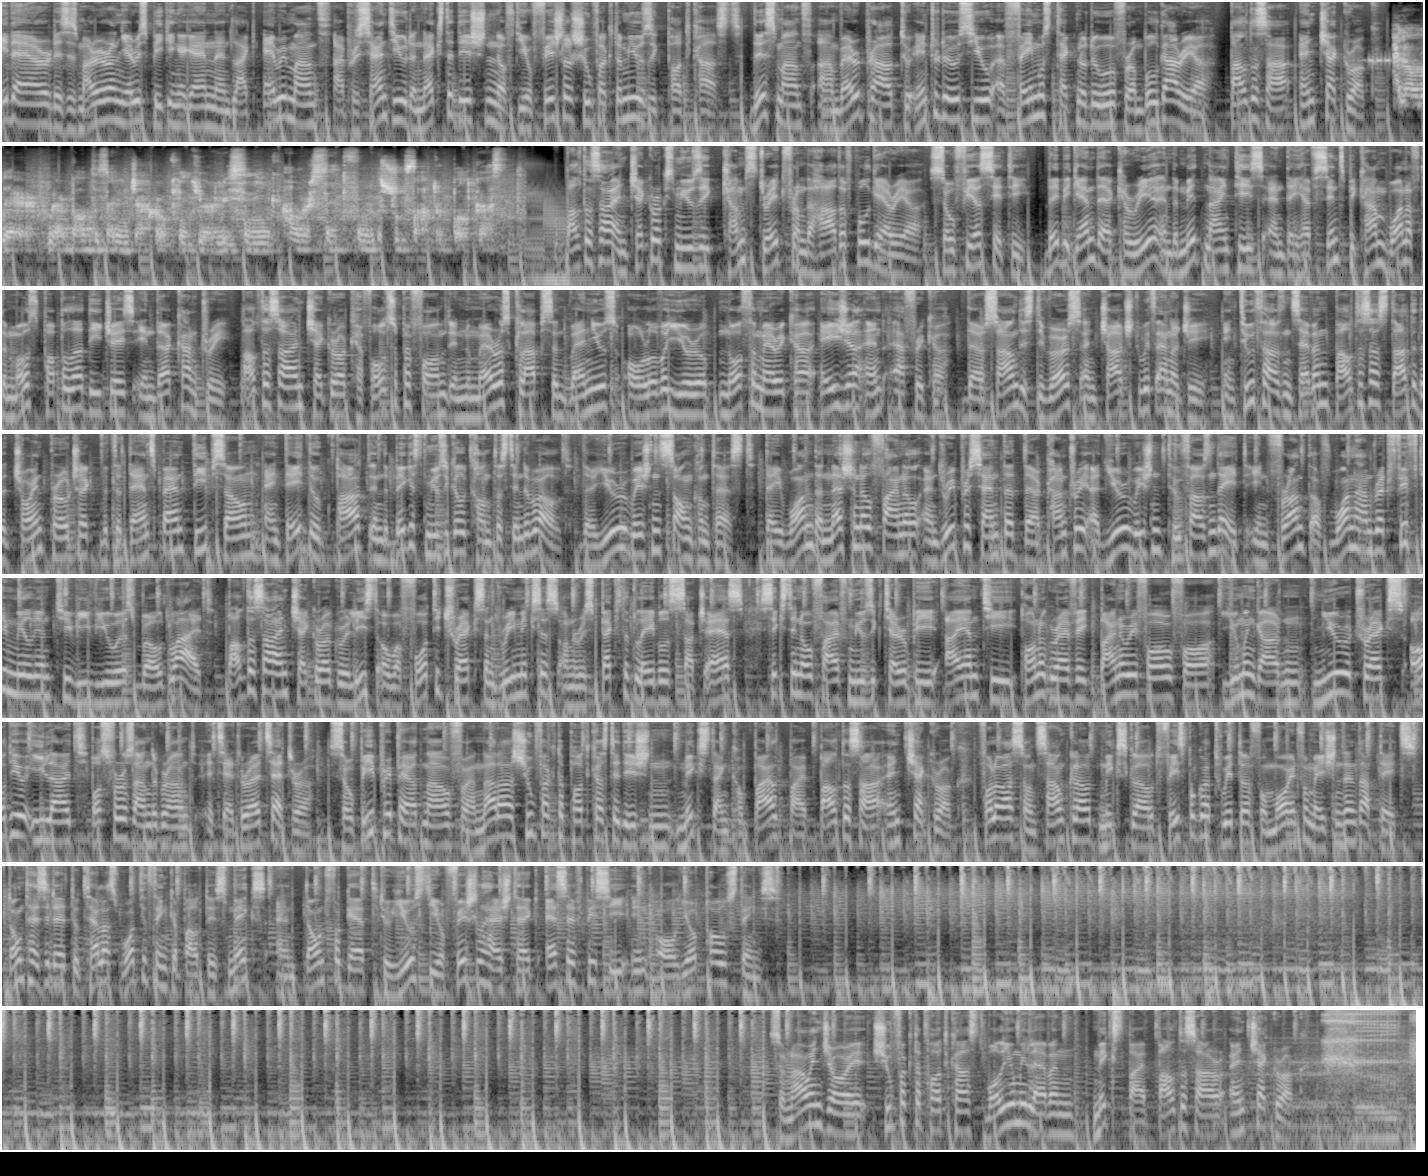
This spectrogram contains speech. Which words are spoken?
Hey there, this is Mario Ranieri speaking again, and like every month, I present you the next edition of the official Schubfaktor Music podcast. This month, I'm very proud to introduce you a famous techno duo from Bulgaria, Balthazar and Jackrock. Hello there, we are Balthazar and Jackrock, and you are listening our set for the Schubfaktor podcast. Balthazar and Jackrock's music comes straight from the heart of Bulgaria, Sofia City. They began their career in the mid 90s and they have since become one of the most popular DJs in their country. Balthazar and Jackrock have also performed in numerous clubs and venues all over Europe, North America, Asia, and Africa. Their sound is diverse and charged with energy. In 2007, Balthazar started a joint project with the dance band Deep Zone and they took part in the biggest musical contest in the world, the Eurovision Song Contest. They won the national final and represented their country at Eurovision 2008 in front of 150 million TV viewers worldwide. Balthazar and Jackrock released over 40 tracks and remixes on respected labels such as 1605 Music Therapy, IMT, Pornographic, Binary 404, Human Garden, Neurotracks, Audio Elite, Bosphorus Underground, etc. etc. So be prepared now for another Schubfaktor podcast edition mixed and compiled by Balthazar and Jackrock. Follow us on SoundCloud, Mixcloud, Facebook or Twitter for more information and updates. Don't hesitate to tell us what you think about this mix and don't forget to use the official hashtag SFPC in all your postings. Now enjoy Schubfaktor Podcast Volume 11, mixed by Balthazar and Jackrock. are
